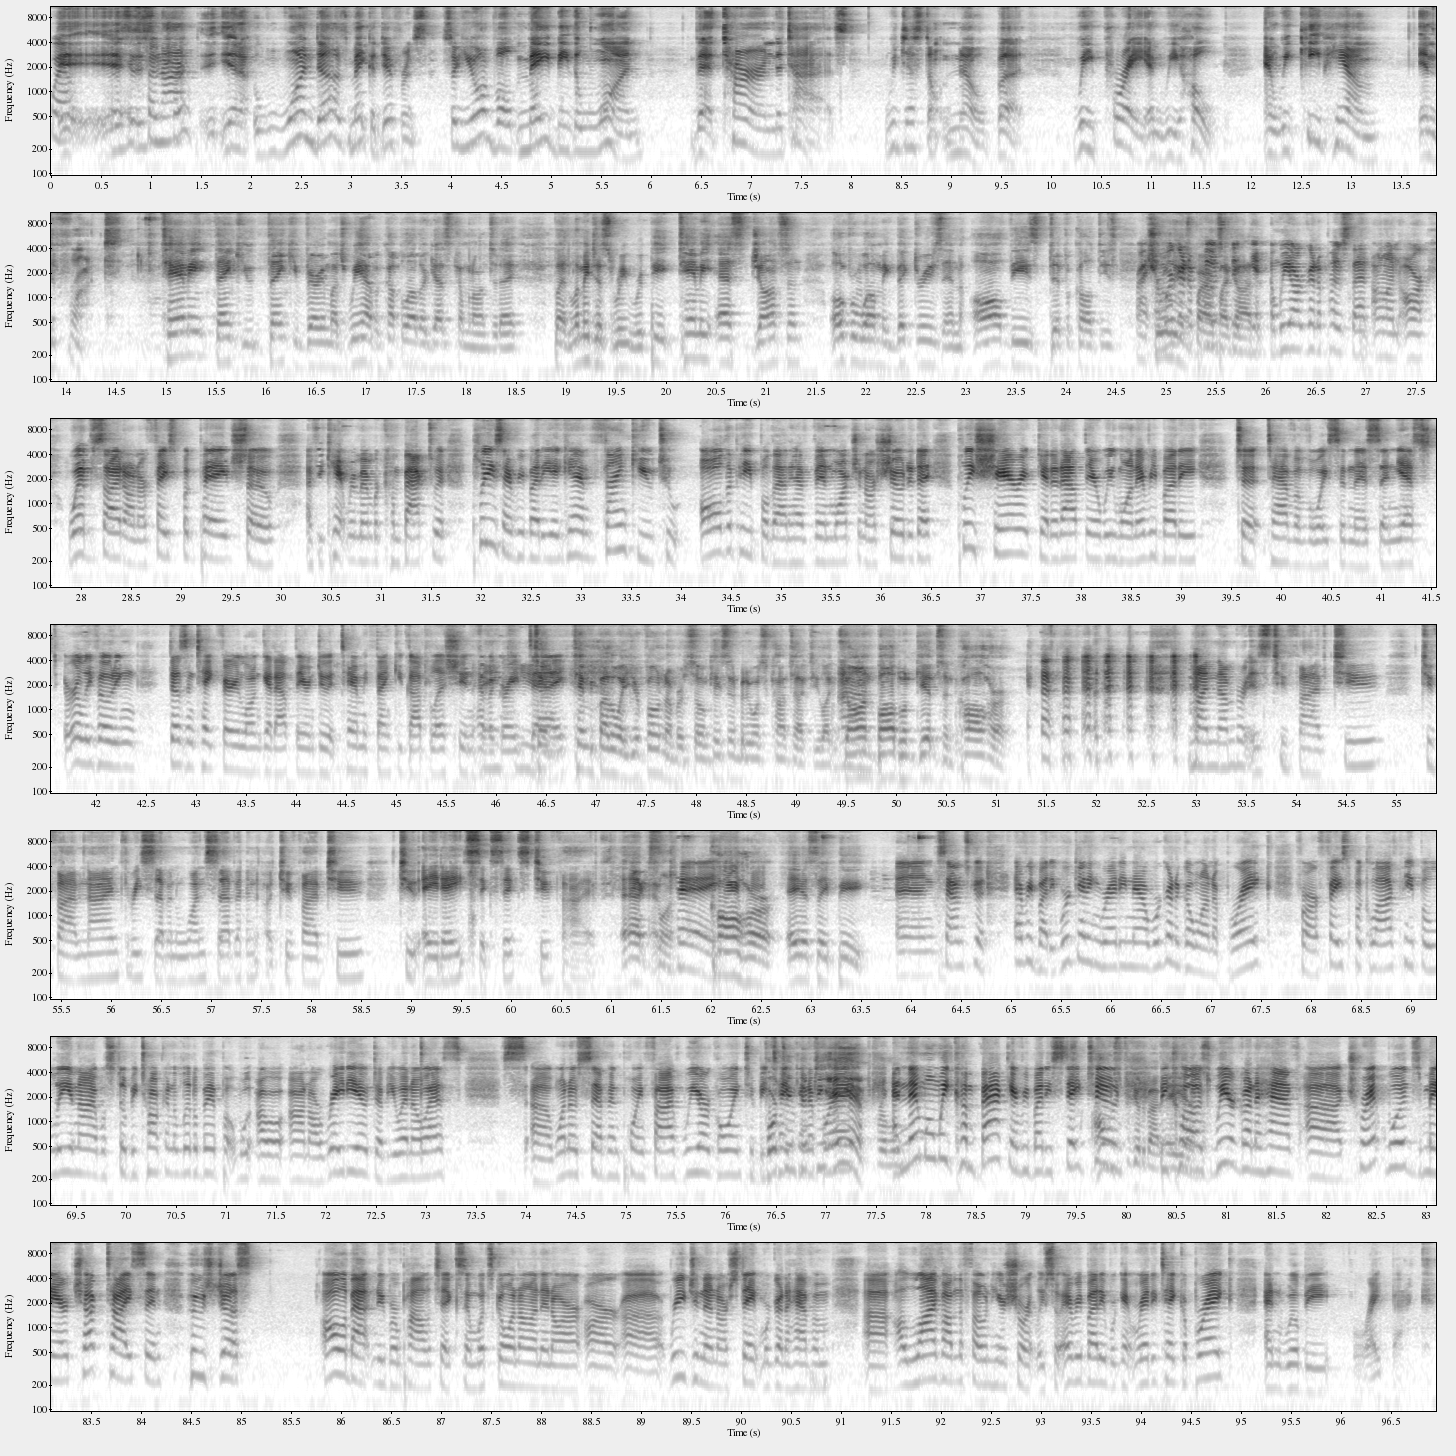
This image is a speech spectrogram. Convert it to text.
Well, it's, it's it's so not true. you know one does make a difference so your vote may be the one that turn the tides we just don't know but we pray and we hope and we keep him in the front Tammy, thank you, thank you very much. We have a couple other guests coming on today, but let me just re- repeat: Tammy S. Johnson, overwhelming victories and all these difficulties. Right, and Truly we're going to inspired post by it, God. yeah, and we are going to post that on our website, on our Facebook page. So if you can't remember, come back to it. Please, everybody, again, thank you to all the people that have been watching our show today. Please share it, get it out there. We want everybody to to have a voice in this. And yes, early voting doesn't take very long. Get out there and do it. Tammy, thank you. God bless you, and have a great you. day. Tammy, by the way, your phone number, so in case anybody wants to contact you, like Uh-huh. Dawn Baldwin Gibson, call her. my number is 252 259 3717 or 252 288 6625 Excellent. Okay. Call her ASAP. And sounds good. Everybody, we're getting ready now. We're going to go on a break for our Facebook Live people. Lee and I will still be talking a little bit, but uh, on our radio, WNOS uh, 107.5, we are going to be taking a break. And then when we come back, everybody, stay tuned because we are going to have uh, Trent Woods Mayor Chuck Tyson, who's just all about New Bern politics and what's going on in our, our uh, region and our state. We're going to have him uh, live on the phone here shortly. So, everybody, we're getting ready to take a break, and we'll be right back.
